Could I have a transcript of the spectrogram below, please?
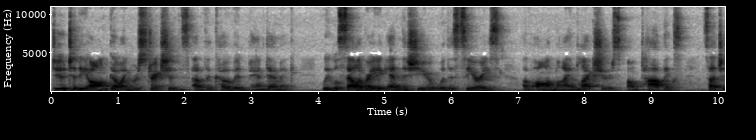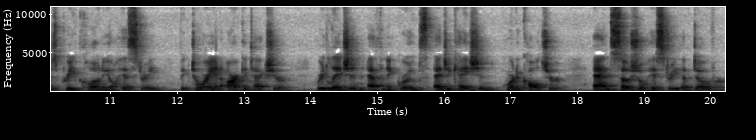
Due to the ongoing restrictions of the COVID pandemic, we will celebrate again this year with a series of online lectures on topics such as pre-colonial history, Victorian architecture, religion, ethnic groups, education, horticulture, and social history of Dover.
